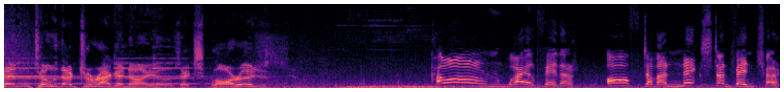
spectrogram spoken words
Welcome to the Dragon Isles, explorers. Come on, Wildfeather. Off to the next adventure.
